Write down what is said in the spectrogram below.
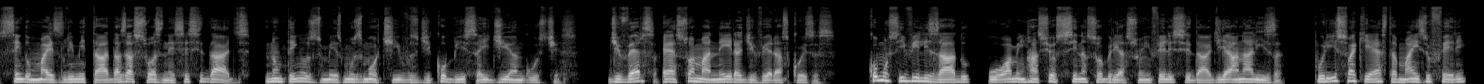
sendo mais limitadas as suas necessidades, não tem os mesmos motivos de cobiça e de angústias. Diversa é a sua maneira de ver as coisas. Como civilizado, o homem raciocina sobre a sua infelicidade e a analisa. Por isso é que esta mais o fere,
